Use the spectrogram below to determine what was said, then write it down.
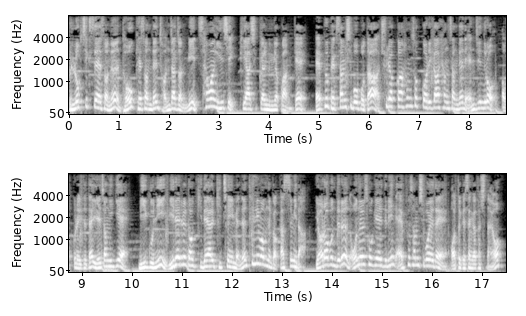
블록 6에서는 더욱 개선된 전자전 및 상황 인식, 피아 식별 능력과 함께 F-135보다 추력과 항속거리가 향상된 엔진으로 업그레이드 될 예정이기에 미군이 미래를 더 기대할 기체임에는 틀림없는 것 같습니다. 여러분들은 오늘 소개해드린 F-35에 대해 어떻게 생각하시나요?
